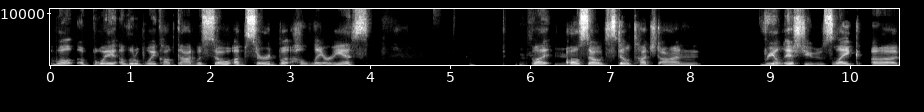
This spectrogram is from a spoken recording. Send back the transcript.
well a boy a little boy called god was so absurd but hilarious Thank but you. also still touched on real issues like a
